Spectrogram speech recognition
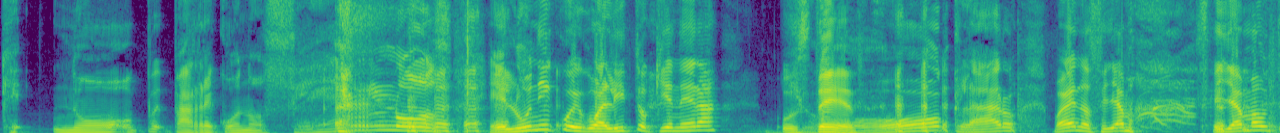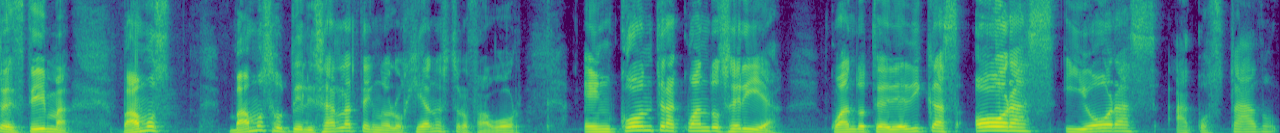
que no, para reconocerlos. El único igualito, ¿quién era? Usted. Oh, claro. Bueno, se llama, se llama autoestima. Vamos, vamos a utilizar la tecnología a nuestro favor. En contra, ¿cuándo sería? Cuando te dedicas horas y horas acostado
